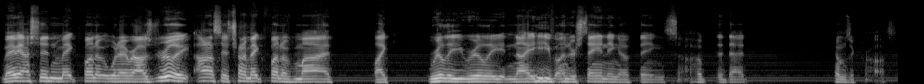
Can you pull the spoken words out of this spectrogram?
Maybe I shouldn't make fun of it, whatever. I was really, honestly, I was trying to make fun of my, like, really, really naive understanding of things. So I hope that that comes across.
